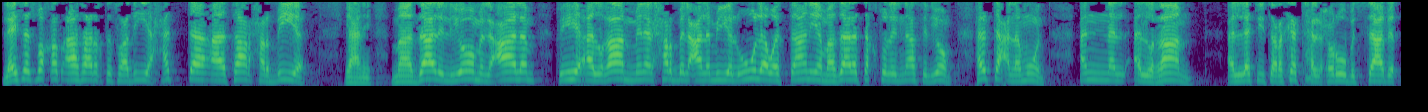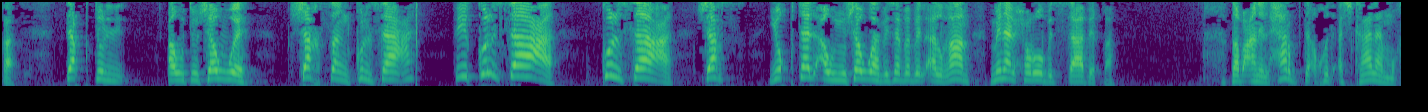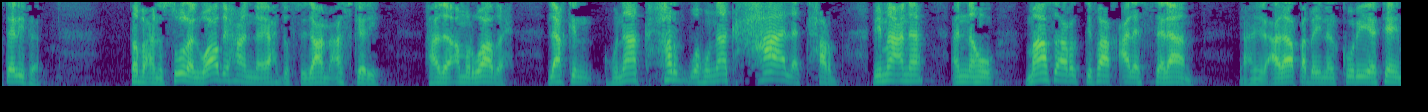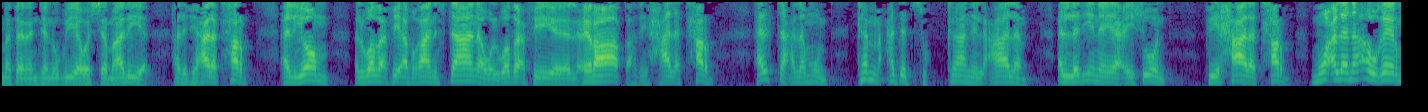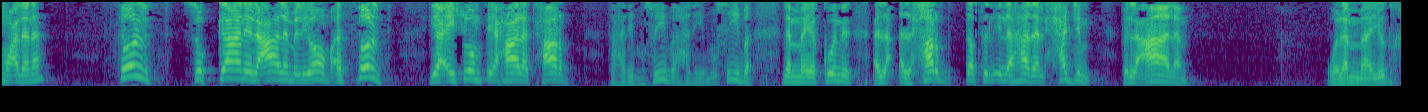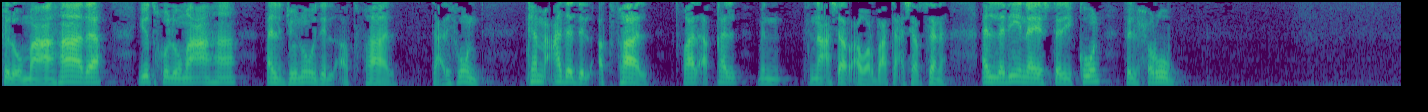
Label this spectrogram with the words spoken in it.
ليست فقط آثار اقتصادية حتى آثار حربية. يعني ما زال اليوم العالم فيه ألغام من الحرب العالمية الأولى والثانية ما زالت تقتل الناس اليوم. هل تعلمون أن الألغام التي تركتها الحروب السابقة تقتل أو تشوه شخصا كل ساعة في كل ساعة كل ساعة شخص يقتل أو يشوه بسبب الألغام من الحروب السابقة. طبعا الحرب تأخذ أشكالا مختلفة. طبعا الصورة الواضحة أن يحدث صدام عسكري. هذا أمر واضح. لكن هناك حرب وهناك حالة حرب. بمعنى أنه ما صار اتفاق على السلام. يعني العلاقة بين الكوريتين مثلا الجنوبية والشمالية. هذه في حالة حرب. اليوم الوضع في أفغانستان أو الوضع في العراق هذه حالة حرب. هل تعلمون كم عدد سكان العالم الذين يعيشون في حالة حرب؟ معلنة أو غير معلنة؟ ثلث سكان العالم اليوم الثلث يعيشون في حالة حرب. فهذه مصيبة هذه مصيبة. لما يكون الحرب تصل إلى هذا الحجم في العالم ولما يدخل مع هذا يدخل معها الجنود الأطفال. تعرفون كم عدد الأطفال أطفال أقل من 12 أو 14 سنة الذين يشتركون في الحروب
